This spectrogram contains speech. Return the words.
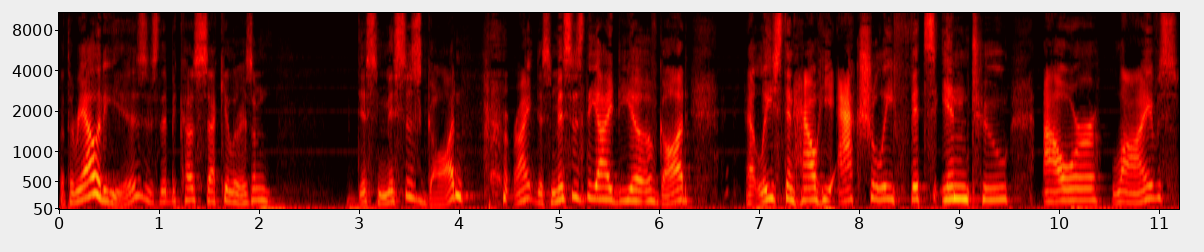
But the reality is, is that because secularism dismisses God, right? Dismisses the idea of God, at least in how he actually fits into our lives.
